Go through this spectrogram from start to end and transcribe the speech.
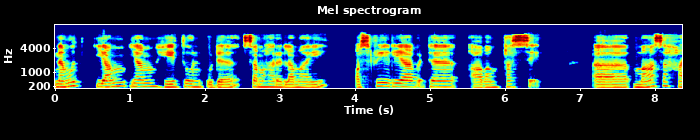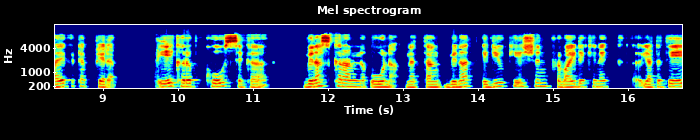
නමුත් යම් යම් හේතුන් උඩ සමහර ළමයි ඔස්ට්‍රේලියාවට ආවන් පස්සේ මාස 6කට පෙර ඒ කරපු කෝස් එක වෙනස් කරන්න ඕන නැත්නම් වෙනත් එඩියුකේෂන් ප්‍රොවයිඩර් කෙනෙක් යටතේ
